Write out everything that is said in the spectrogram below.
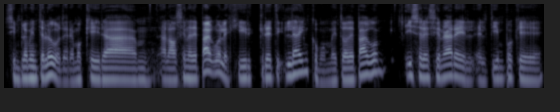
Simplemente luego tenemos que ir a, a la opción de pago, elegir Credit Line como método de pago y seleccionar el, tiempo que,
